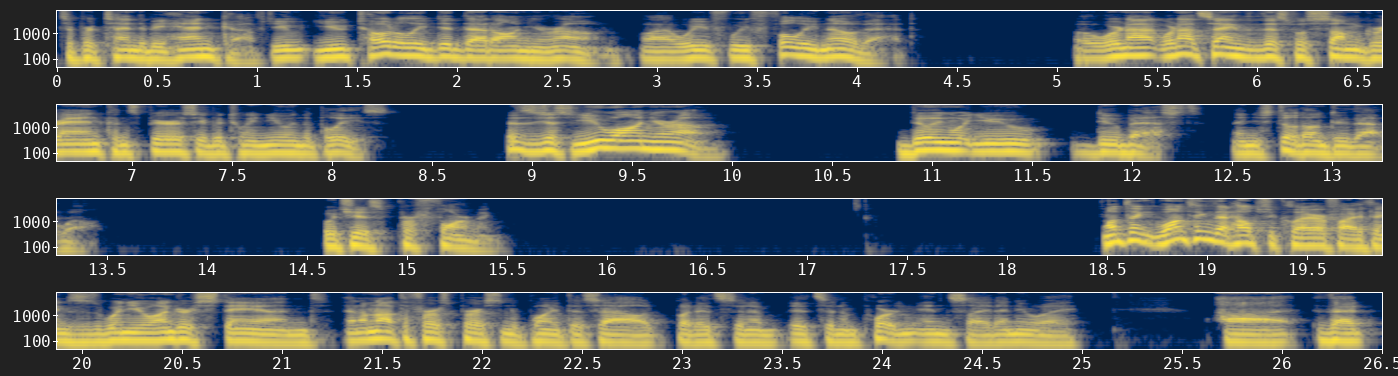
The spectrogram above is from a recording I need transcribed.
to pretend to be handcuffed. You, you totally did that on your own. Well, we we fully know that. But we're not, we're not saying that this was some grand conspiracy between you and the police. This is just you on your own, doing what you do best, and you still don't do that well, which is performing. One thing, one thing that helps you clarify things is when you understand, and I'm not the first person to point this out, but it's an, it's an important insight anyway, uh, that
